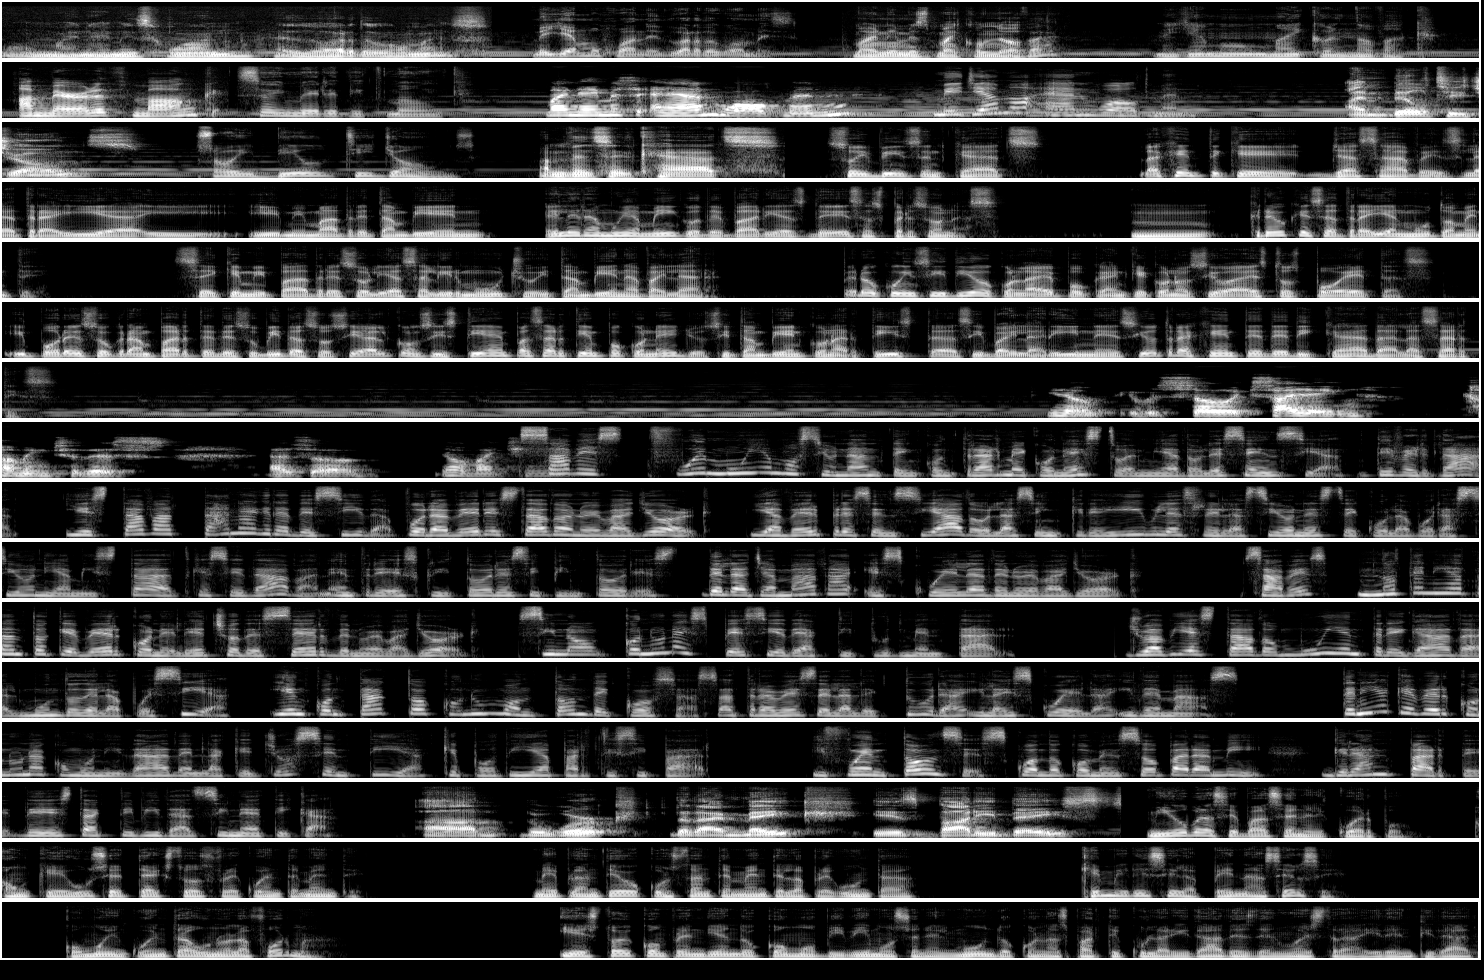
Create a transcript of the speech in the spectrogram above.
my name is Juan Eduardo Gómez. Me llamo Juan Eduardo Gómez. My name is Michael Novak. Me llamo Michael Novak. I'm Meredith Monk. Soy Meredith Monk. My name is Anne Waldman. Me llamo Anne Waldman. I'm Bill T. Jones. Soy Bill T. Jones. I'm Vincent Katz. Soy Vincent Katz. La gente que, ya sabes, le atraía y, y mi madre también. Él era muy amigo de varias de esas personas. Mm, creo que se atraían mutuamente. Sé que mi padre solía salir mucho y también a bailar, pero coincidió con la época en que conoció a estos poetas, y por eso gran parte de su vida social consistía en pasar tiempo con ellos y también con artistas y bailarines y otra gente dedicada a las artes. You know, it was so exciting coming to this as a Sabes, fue muy emocionante encontrarme con esto en mi adolescencia, de verdad y estaba tan agradecida por haber estado en Nueva York y haber presenciado las increíbles relaciones de colaboración y amistad que se daban entre escritores y pintores de la llamada Escuela de Nueva York. ¿Sabes? No tenía tanto que ver con el hecho de ser de Nueva York, sino con una especie de actitud mental. Yo había estado muy entregada al mundo de la poesía y en contacto con un montón de cosas a través de la lectura y la escuela y demás tenía que ver con una comunidad en la que yo sentía que podía participar. Y fue entonces cuando comenzó para mí gran parte de esta actividad cinética. Um, the work that I make is body based. Mi obra se basa en el cuerpo, aunque use textos frecuentemente. Me planteo constantemente la pregunta, ¿qué merece la pena hacerse? ¿Cómo encuentra uno la forma? Y estoy comprendiendo cómo vivimos en el mundo con las particularidades de nuestra identidad.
